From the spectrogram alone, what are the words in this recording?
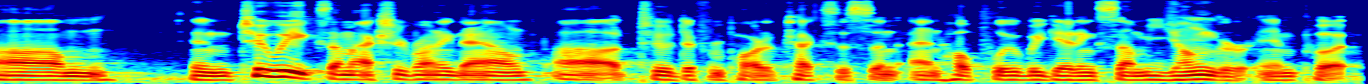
Um, in two weeks, I'm actually running down uh, to a different part of Texas, and, and hopefully we'll be getting some younger input.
